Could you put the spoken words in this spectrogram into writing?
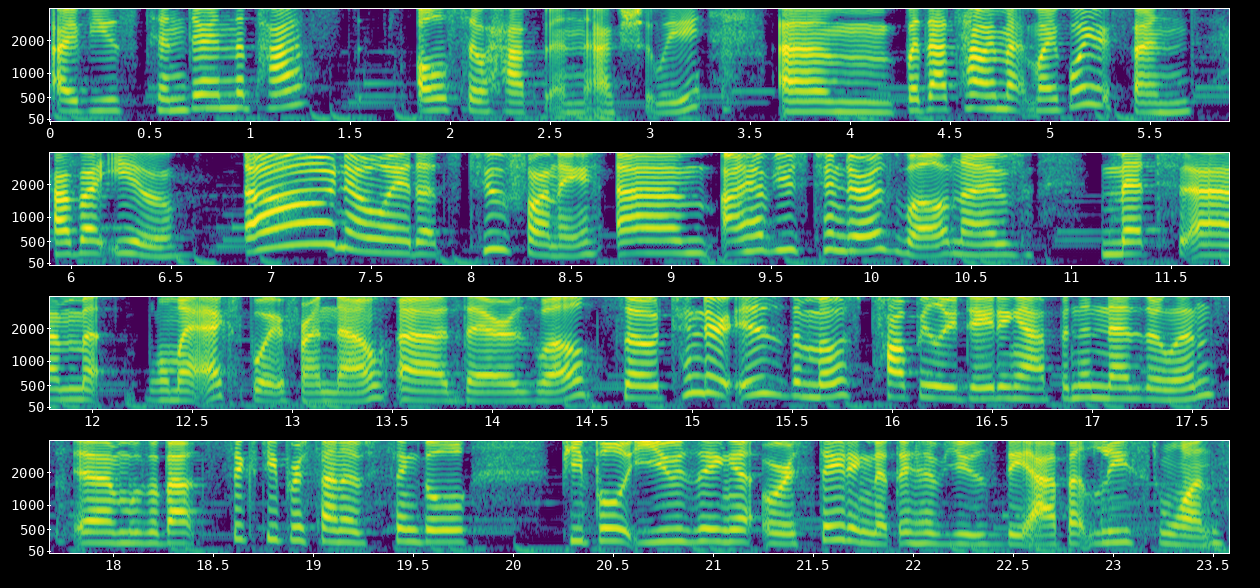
I've used Tinder in the past. Also, Happn, actually. Um, but that's how I met my boyfriend. How about you? Oh, no way, that's too funny. Um, I have used Tinder as well, and I've met, um, well, my ex boyfriend now uh, there as well. So, Tinder is the most popular dating app in the Netherlands, um, with about 60% of single people using or stating that they have used the app at least once.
